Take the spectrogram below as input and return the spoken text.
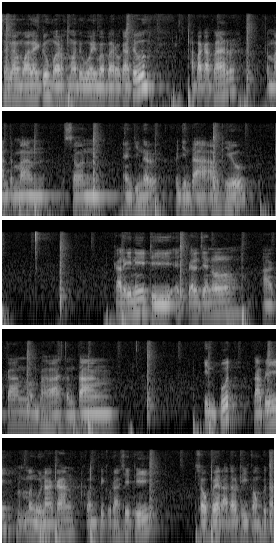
Assalamualaikum warahmatullahi wabarakatuh. Apa kabar teman-teman sound engineer pencinta audio? Kali ini di SPL channel akan membahas tentang input tapi menggunakan konfigurasi di software atau di komputer.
